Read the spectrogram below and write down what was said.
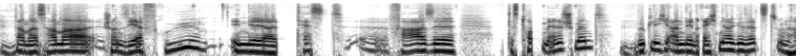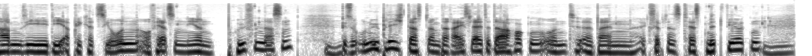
Mhm. Damals haben wir schon sehr früh in der Testphase das Top-Management mhm. wirklich an den Rechner gesetzt und haben sie die Applikationen auf Herz und Nieren prüfen lassen. Mhm. Bisschen unüblich, dass dann Bereichsleiter da hocken und äh, beim Acceptance-Test mitwirken. Mhm.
